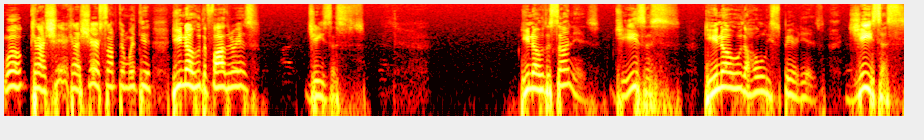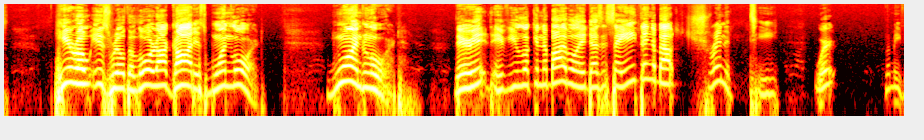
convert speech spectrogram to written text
Well, can I share can I share something with you? Do you know who the Father is? Jesus. Do you know who the Son is? Jesus. Do you know who the Holy Spirit is? Jesus. Hear, O Israel, the Lord our God is one Lord. One Lord. There is, if you look in the Bible, it doesn't say anything about Trinity. Where let me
